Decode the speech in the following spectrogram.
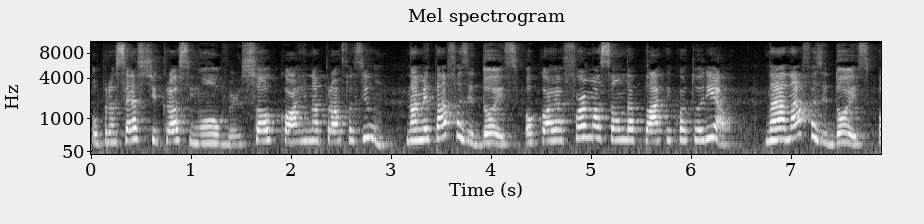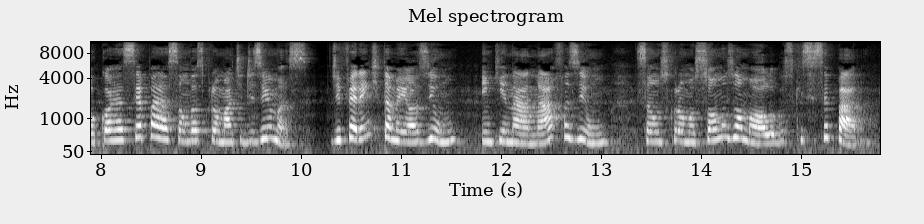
o processo de crossing over só ocorre na prófase 1. Na metáfase 2, ocorre a formação da placa equatorial. Na anáfase 2, ocorre a separação das cromátides irmãs. Diferente da meiose 1, em que na anáfase 1 são os cromossomos homólogos que se separam.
